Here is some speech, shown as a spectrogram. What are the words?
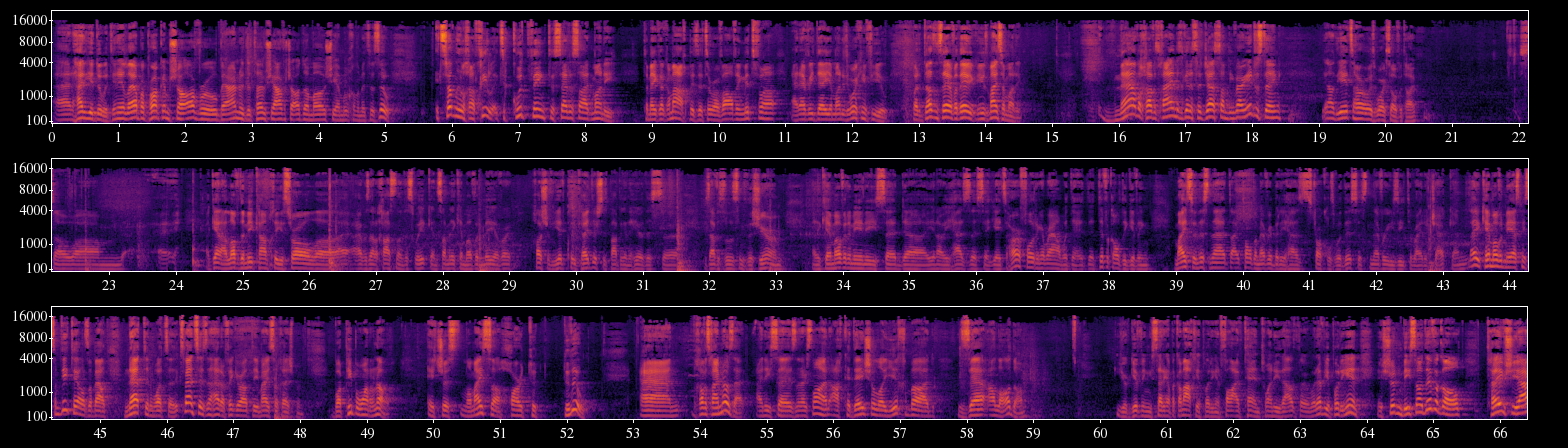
And how do you do it? It's certainly. It's a good thing to set aside money to make a gamach because it's a revolving mitzvah, and every day your money's working for you. But it doesn't say over there you can use meiser money. Now the Chafetz Chaim is going to suggest something very interesting. You know, the Yitzhar always works overtime. So um, Again, I love the Mikam Yisrael. Uh, I, I was at a chasna this week, and somebody came over to me, a very chashav Yid Kli Kodesh. He's probably going to hear this. Uh, he's obviously listening to the shirim. And he came over to me and he said, uh, you know, he has this uh, Yetzirah floating around with the, the difficulty giving mice and this and that. I told him everybody has struggles with this. It's never easy to write a check. And they came over to me, asked me some details about net and what's the expenses and how to figure out the mice cheshbon. But people want to know. It's just lamaisa hard to, to do. And the Chafetz Chaim knows that. And he says in the next line, Akadesh yichbad ze adam you're giving, setting up a kamach, you're putting in 5, 10, 20,000, whatever you're putting in, it shouldn't be so difficult. When he's giving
